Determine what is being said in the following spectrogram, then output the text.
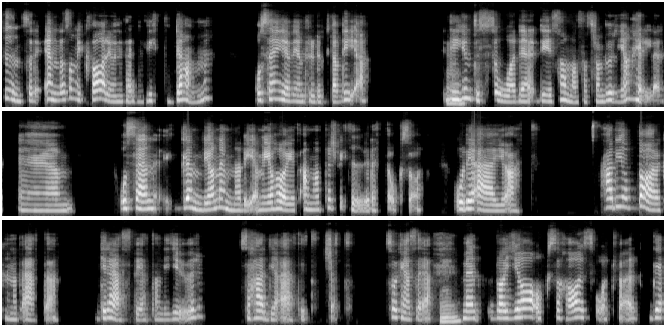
fint så det enda som är kvar är ungefär ett vitt damm. Och sen gör vi en produkt av det. Mm. Det är ju mm. inte så det, det är sammansatt från början heller. Eh, och sen glömde jag nämna det, men jag har ju ett annat perspektiv i detta också. Och det är ju att hade jag bara kunnat äta gräsbetande djur så hade jag ätit kött. Så kan jag säga. Mm. Men vad jag också har svårt för, det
